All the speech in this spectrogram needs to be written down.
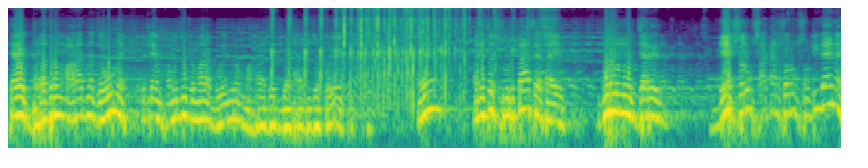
ત્યારે ભરતરામ મહારાજને જોઉં ને, એટલે એમ સમજુ કે મારા ગોવિંદરામ મહારાજ જ બેઠા બીજો કોઈ હે? અને તો સુરતા છે સાહેબ. ગુરુનું જ્યારે દેહ સ્વરૂપ, સાકાર સ્વરૂપ છૂટી જાય ને,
